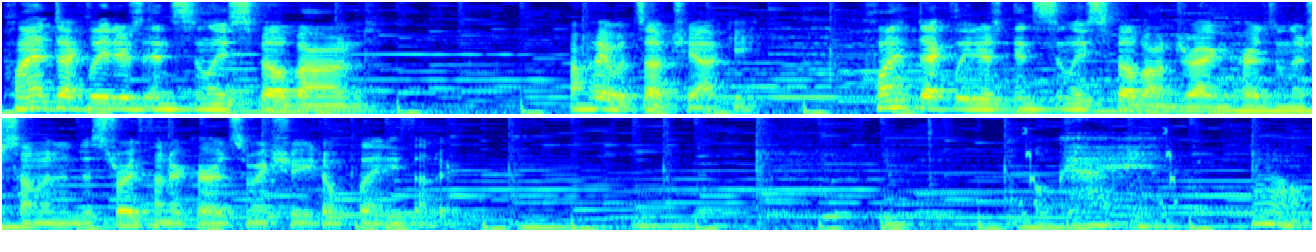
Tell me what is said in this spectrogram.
Plant deck leaders instantly spellbound. Oh hey, what's up, Chiaki? Plant deck leaders instantly spellbound dragon cards when they're summoned and destroy thunder cards, so make sure you don't play any thunder. Okay. Well.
